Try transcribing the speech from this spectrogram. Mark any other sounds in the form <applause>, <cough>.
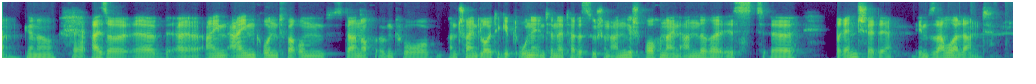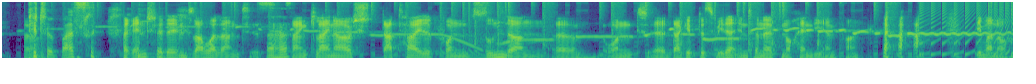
Ja, genau. Ja. Also äh, äh, ein, ein Grund, warum es da noch irgendwo anscheinend Leute gibt ohne Internet, hattest du schon angesprochen. Ein anderer ist äh, Brennschäde im Sauerland. Bitte was? Brennschäde im Sauerland ist, ist, ein kleiner Stadtteil von Sundern äh, und äh, da gibt es weder Internet noch Handyempfang. <laughs> Immer noch.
